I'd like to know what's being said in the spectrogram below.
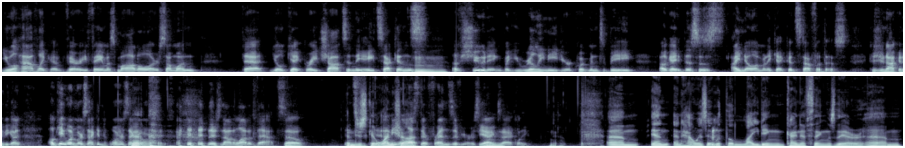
you will have like a very famous model or someone that you'll get great shots in the eight seconds mm. of shooting, but you really need your equipment to be okay, this is, I know I'm going to get good stuff with this. Because you're not going to be going, okay, one more second, one more second, one more second. There's not a lot of that. So, and just get one I mean, shot. Unless they're friends of yours. Yeah, mm. exactly. Yeah. Um, and and how is it with the lighting kind of things there? Um,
